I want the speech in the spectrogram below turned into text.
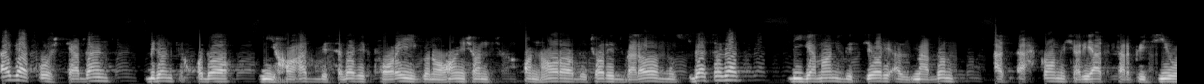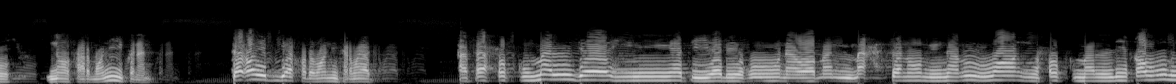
اگر پشت کردن بدان که خدا می‌خواهد به سبب پاره گناهانشان آنها را دچار بلا و مصیبت سازد. بیگمان بسیاری از مردم از احکام شریعت سرپیچی و نافرمانی کنند. در آیه دیگر خداوند میفرماید افحکم الجاهلیت یبغون ومن احسن من الله حکما لقوم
